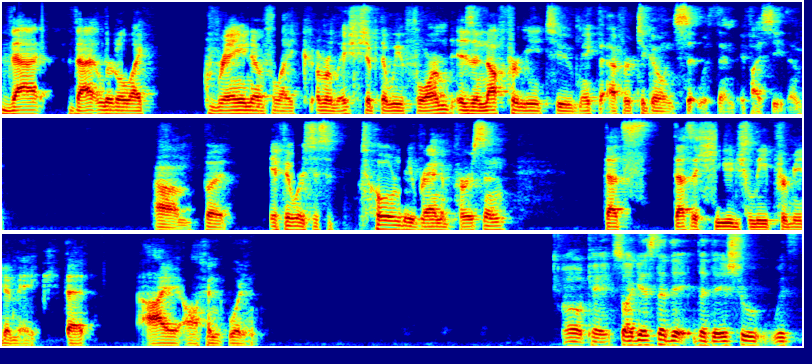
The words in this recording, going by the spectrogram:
that that little like grain of like a relationship that we've formed is enough for me to make the effort to go and sit with them if I see them. Um, but if it was just a totally random person, that's that's a huge leap for me to make that I often wouldn't. Okay, so I guess that the that the issue with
